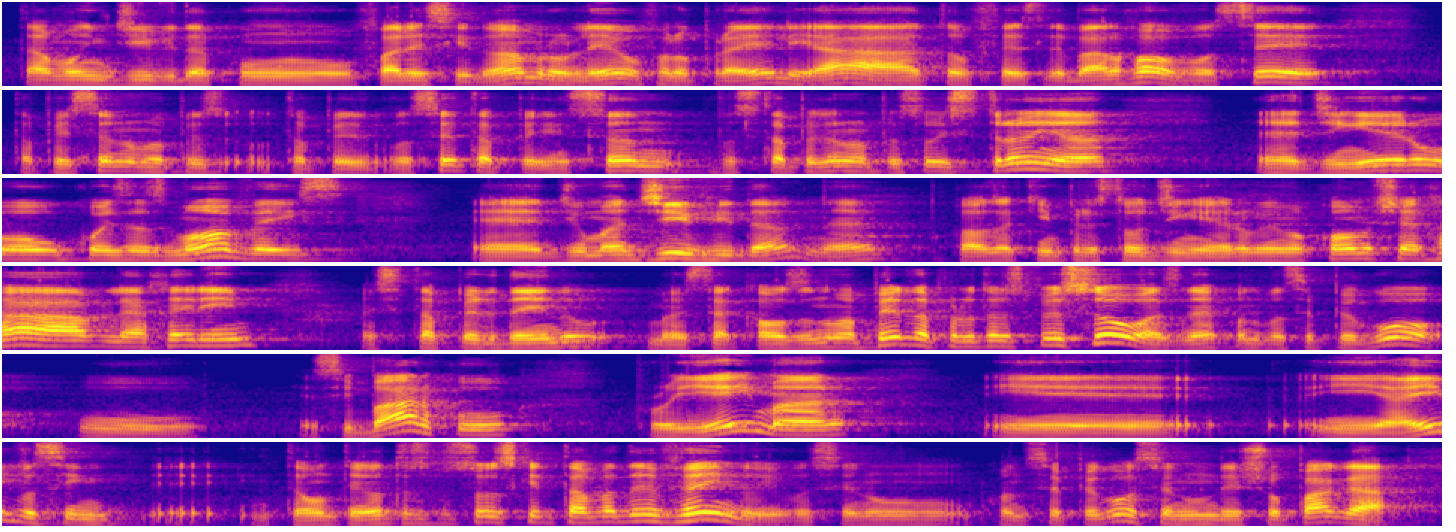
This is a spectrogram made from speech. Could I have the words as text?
estavam em dívida com o falecido. Amro leu, falou para ele: Ah, tu fez lebal você está pensando uma pessoa, tá, você está pensando, você está pegando uma pessoa estranha, é, dinheiro ou coisas móveis é, de uma dívida, né? Por causa que emprestou dinheiro, como mas você está perdendo, mas está causando uma perda para outras pessoas, né? Quando você pegou o esse barco pro Yeimar e, e aí você então tem outras pessoas que ele estava devendo e você não quando você pegou você não deixou pagar.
